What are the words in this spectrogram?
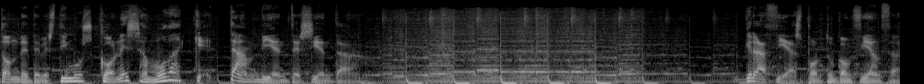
donde te vestimos con esa moda que tan bien te sienta. Gracias por tu confianza.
